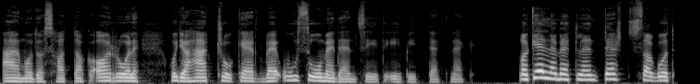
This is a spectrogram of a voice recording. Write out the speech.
Álmodozhattak arról, hogy a hátsó kertbe úszó medencét építetnek. A kellemetlen testszagot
